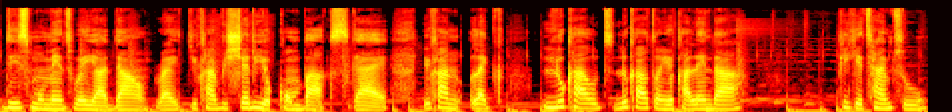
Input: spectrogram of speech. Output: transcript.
these moments where you are down, right? You can reschedule your comebacks, guy. You can like look out, look out on your calendar, pick a time to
